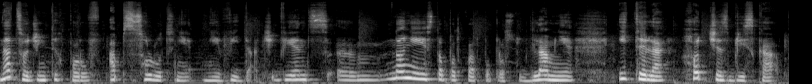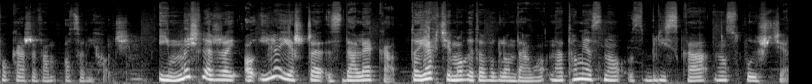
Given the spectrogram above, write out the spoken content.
na co dzień tych porów absolutnie nie widać, więc no nie jest to podkład po prostu dla mnie i tyle. Chodźcie z bliska, pokażę Wam o co mi chodzi. I myślę, że o ile jeszcze z daleka, to jak Cię mogę to wyglądało, natomiast no z bliska, no spójrzcie.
